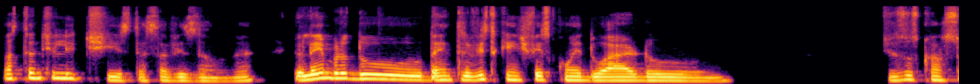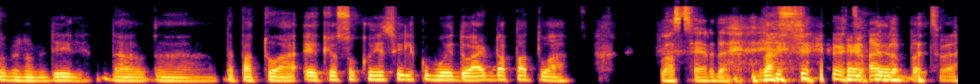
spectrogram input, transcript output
Bastante elitista essa visão, né? Eu lembro do, da entrevista que a gente fez com o Eduardo. Jesus, qual é o sobrenome dele? Da, da, da Patois. É que eu só conheço ele como Eduardo da Patois. Lacerda. Lacerda. Eduardo da Patois.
